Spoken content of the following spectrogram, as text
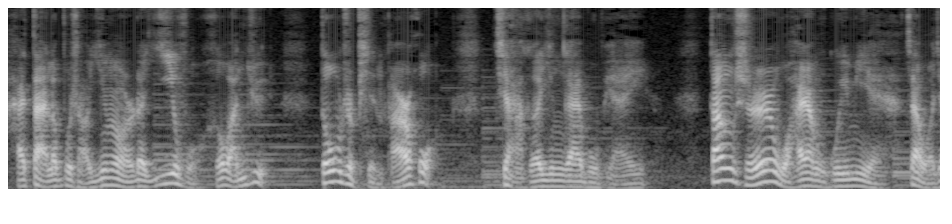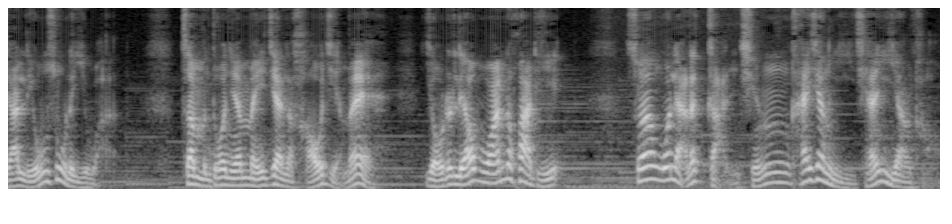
还带了不少婴幼儿的衣服和玩具，都是品牌货，价格应该不便宜。当时我还让闺蜜在我家留宿了一晚，这么多年没见的好姐妹，有着聊不完的话题。虽然我俩的感情还像以前一样好，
